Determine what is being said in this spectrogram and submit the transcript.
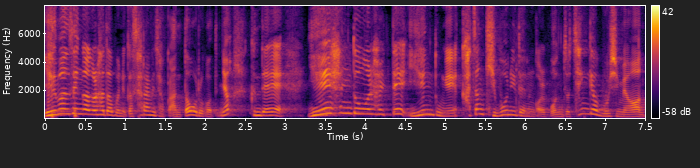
얘만 생각을 하다 보니까 사람이 자꾸 안 떠오르거든요. 근데 얘 행동을 할 때 이 행동에 가장 기본이 되는 걸 먼저 챙겨 보시면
